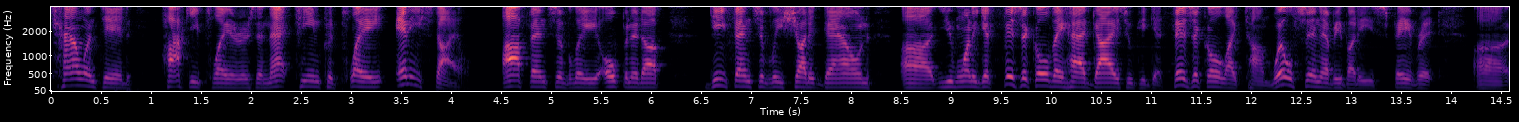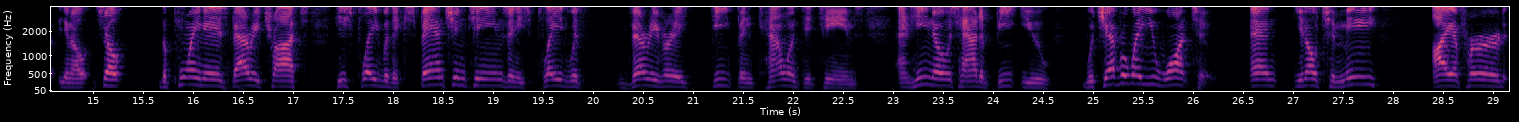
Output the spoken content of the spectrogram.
talented hockey players, and that team could play any style. Offensively, open it up. Defensively, shut it down. Uh, you want to get physical. They had guys who could get physical, like Tom Wilson, everybody's favorite. Uh, you know, so the point is, Barry Trotz, he's played with expansion teams and he's played with very, very deep and talented teams, and he knows how to beat you whichever way you want to. And, you know, to me, I have heard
